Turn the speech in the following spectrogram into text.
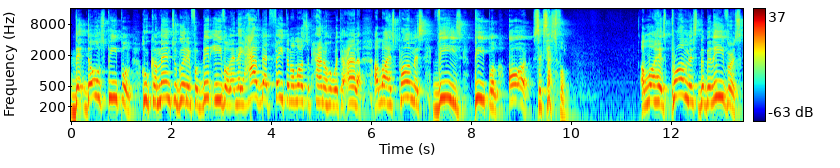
that those people who command to good and forbid evil and they have that faith in Allah subhanahu wa ta'ala, Allah has promised these people are successful. Allah has promised the believers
